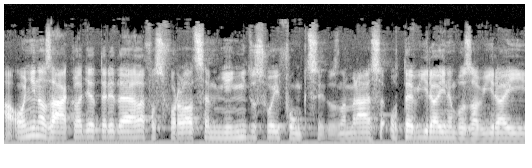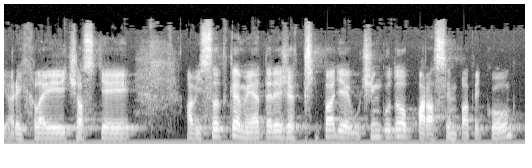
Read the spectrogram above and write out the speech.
A oni na základě tedy téhle fosforilace mění tu svoji funkci. To znamená, že se otevírají nebo zavírají rychleji, častěji. A výsledkem je tedy, že v případě účinku toho parasympatiku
